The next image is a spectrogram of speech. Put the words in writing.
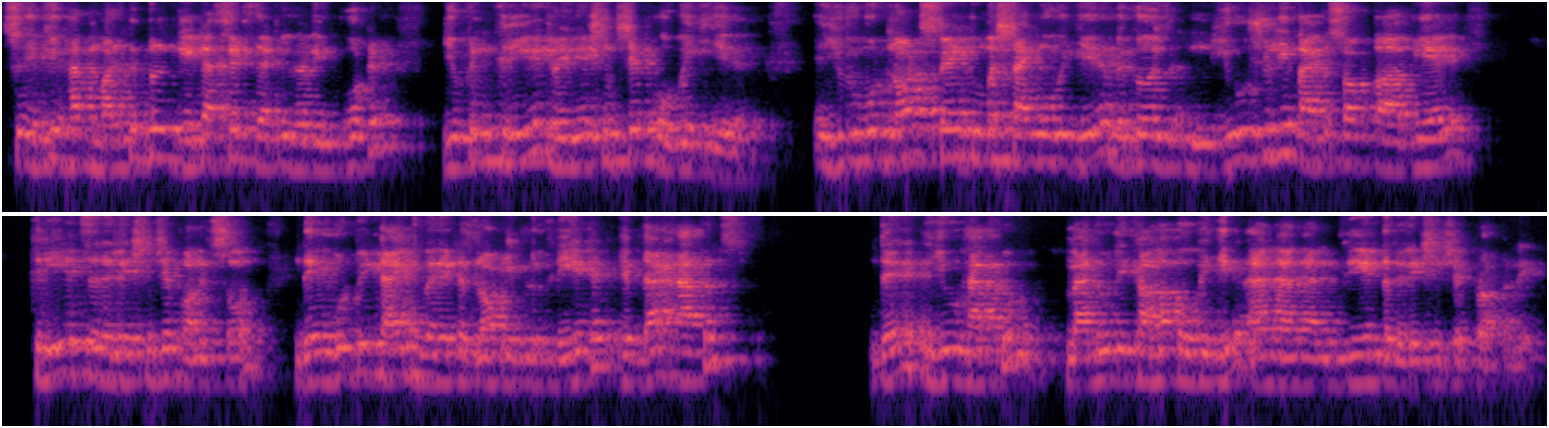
So if you have multiple data sets that you have imported, you can create relationship over here. You would not spend too much time over here because usually Microsoft Power BI creates a relationship on its own. There would be times when it is not able to create it. If that happens, then you have to manually come up over here and, and, and create the relationship properly.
